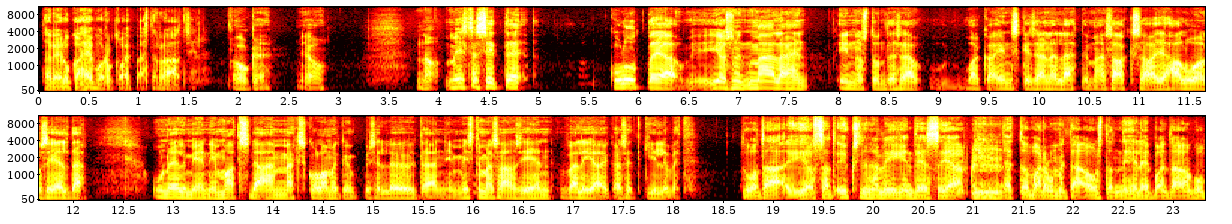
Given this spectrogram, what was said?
tai reilu kahden vuorokauden päästä rahat siellä. Okei, okay, joo. No mistä sitten kuluttaja, jos nyt mä lähden innostun tässä vaikka ensi kesänä lähtemään Saksaan ja haluan sieltä unelmien niin Mazda MX-30 löytää, niin mistä mä saan siihen väliaikaiset kilvet? Tuota, jos sä oot yksinä liikenteessä ja et ole varma mitä ostat, niin helpointa on, kun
